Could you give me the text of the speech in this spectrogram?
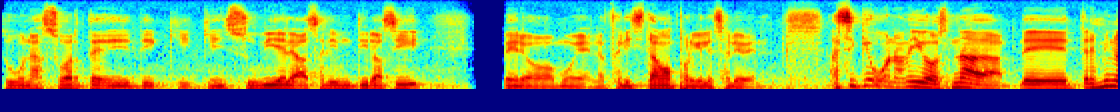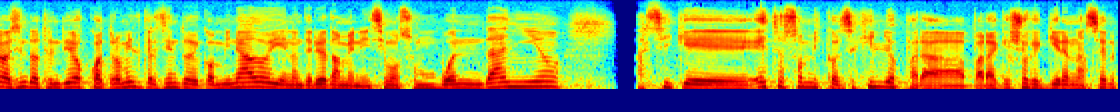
Tuvo una suerte de, que quien subía le va a salir un tiro así. Pero muy bien, lo felicitamos porque le salió bien. Así que bueno amigos, nada, de 3.932, 4.300 de combinado y en el anterior también hicimos un buen daño. Así que estos son mis consejillos para, para aquellos que quieran hacer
